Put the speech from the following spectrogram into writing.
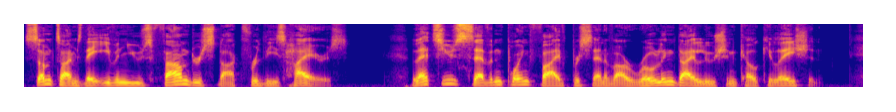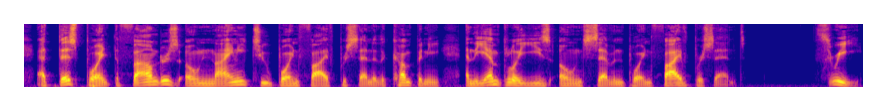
Sometimes they even use founder stock for these hires. Let's use 7.5% of our rolling dilution calculation. At this point, the founders own 92.5% of the company and the employees own 7.5%. 3.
